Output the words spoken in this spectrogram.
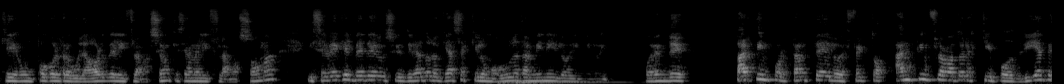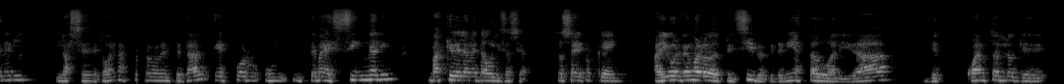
que es un poco el regulador de la inflamación, que se llama el inflamosoma, y se ve que el beta-glucidirato lo que hace es que lo modula también y lo disminuye. Por ende, parte importante de los efectos antiinflamatorios que podría tener las cetonas probablemente tal es por un, tema de signaling más que de la metabolización. Entonces, okay ahí volvemos a lo del principio, que tenía esta dualidad de cuánto es lo que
